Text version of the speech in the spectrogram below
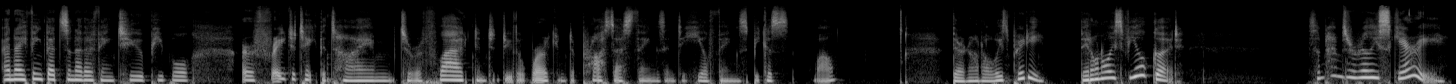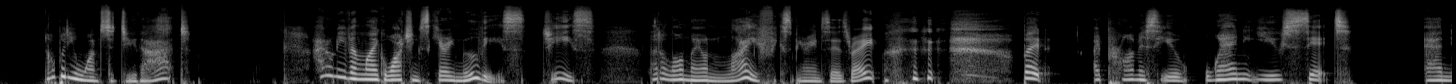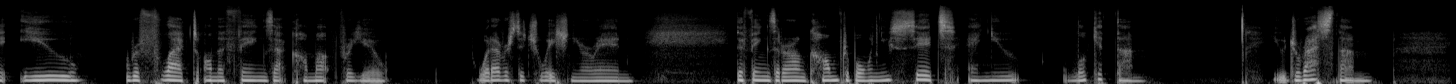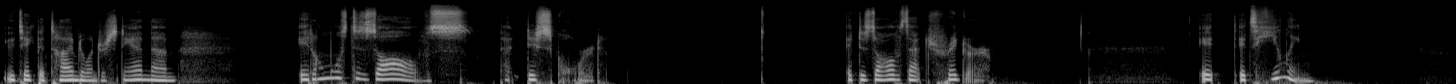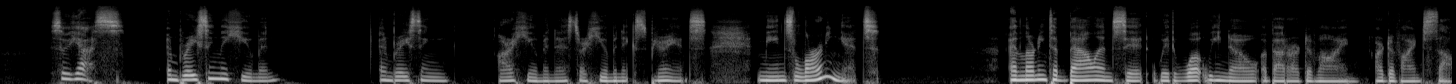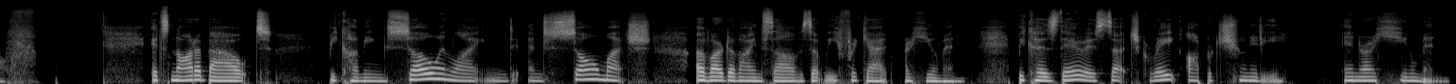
And I think that's another thing too. People are afraid to take the time to reflect and to do the work and to process things and to heal things because, well, they're not always pretty. They don't always feel good. Sometimes they're really scary. Nobody wants to do that. I don't even like watching scary movies. Jeez, let alone my own life experiences, right? but I promise you, when you sit and you reflect on the things that come up for you, whatever situation you're in, the things that are uncomfortable, when you sit and you look at them, you dress them, you take the time to understand them, it almost dissolves that discord. It dissolves that trigger. It, it's healing. So, yes, embracing the human, embracing our humanness, our human experience, means learning it and learning to balance it with what we know about our divine, our divine self. It's not about becoming so enlightened and so much of our divine selves that we forget are human, because there is such great opportunity in our human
